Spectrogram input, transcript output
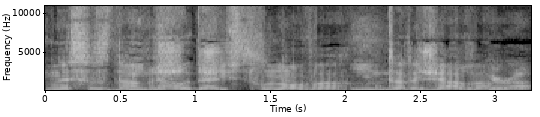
не създаваш чисто нова държава.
